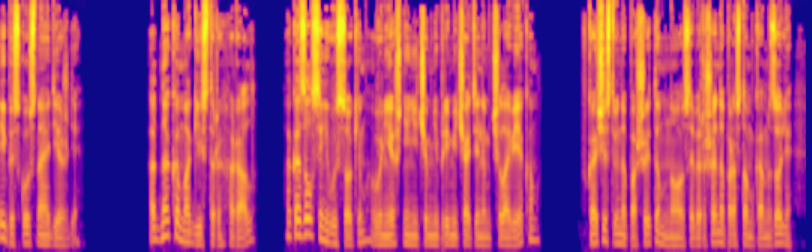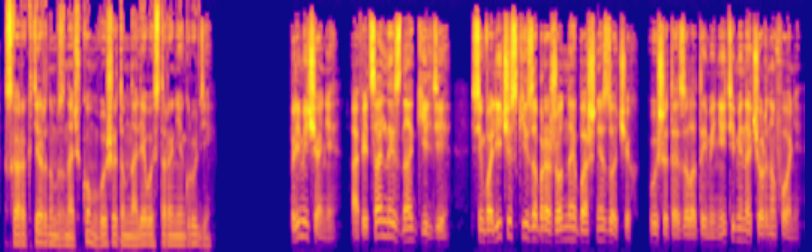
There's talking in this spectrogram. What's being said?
и безвкусной одежде. Однако магистр Рал оказался невысоким, внешне ничем не примечательным человеком, в качественно пошитом, но совершенно простом камзоле с характерным значком, вышитым на левой стороне груди. Примечание. Официальный знак гильдии. Символически изображенная башня зодчих, вышитая золотыми нитями на черном фоне.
